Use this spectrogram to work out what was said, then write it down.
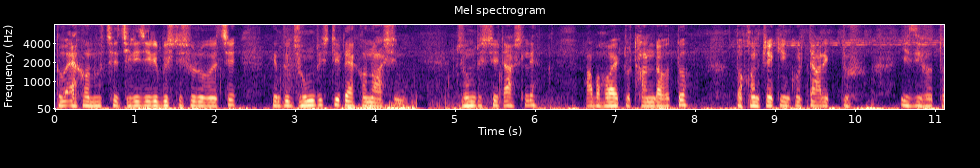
তো এখন হচ্ছে ঝিরিঝিরি বৃষ্টি শুরু হয়েছে, কিন্তু ঝুম বৃষ্টিটা এখনও আসেনি। ঝুম বৃষ্টিটা আসলে আবহাওয়া একটু ঠান্ডা হতো, তখন ট্রেকিং করতে আর একটু ইজি হতো।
